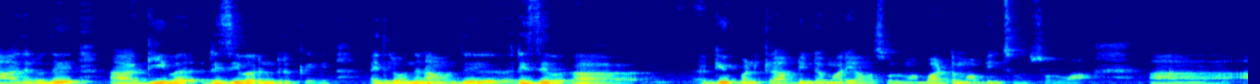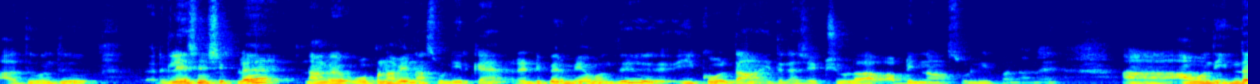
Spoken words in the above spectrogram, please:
அதில் வந்து கீவர் ரிசீவர்னு இருக்குது இதில் வந்து நான் வந்து ரிசீவ் கிவ் பண்ணிக்கிறேன் அப்படின்ற மாதிரி அவன் சொல்லுவான் பாட்டம் அப்படின்னு சொல்லி சொல்லுவான். அது வந்து ரிலேஷன்ஷிப்பில் நாங்கள் ஓப்பனாகவே நான் சொல்லியிருக்கேன். ரெண்டு பேருமே வந்து ஈக்குவல் தான். இதில் செக்ஷுவலாக அப்படின்னு நான் சொல்லியிருப்பேன் நான். அவன் வந்து இந்த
